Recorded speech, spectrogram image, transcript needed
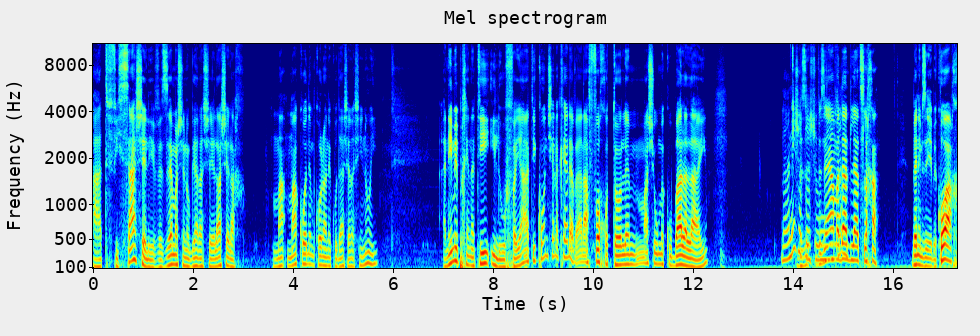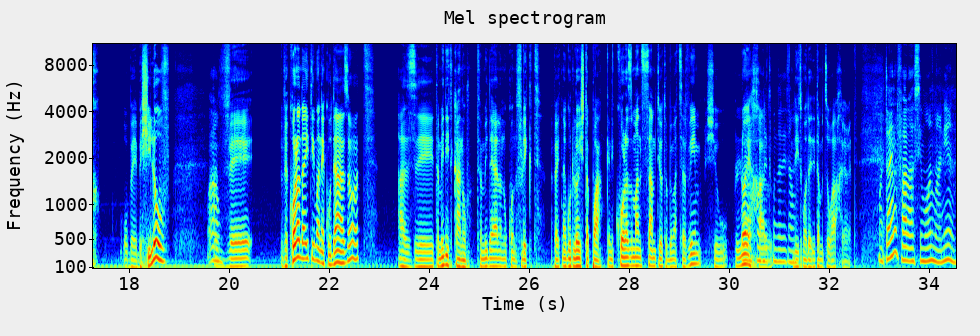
התפיסה שלי, וזה מה שנוגע לשאלה שלך, מה, מה קודם כל הנקודה של השינוי, אני מבחינתי, אילוף היה התיקון של הכלב, היה להפוך אותו למשהו מקובל עליי, להעניש אותו שהוא... וזה היה המדד להצלחה. בין אם זה יהיה בכוח, או ב- בשילוב, וואו. ו, וכל עוד הייתי בנקודה הזאת, אז uh, תמיד התקענו, תמיד היה לנו קונפליקט, וההתנהגות לא השתפרה, כי אני כל הזמן שמתי אותו במצבים שהוא לא יכל להתמודד איתם. להתמודד איתם בצורה אחרת. מתי נפל האסימון? מעניין.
